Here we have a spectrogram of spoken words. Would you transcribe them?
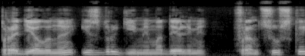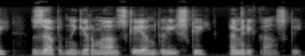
проделано и с другими моделями – французской, западногерманской, английской, американской.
